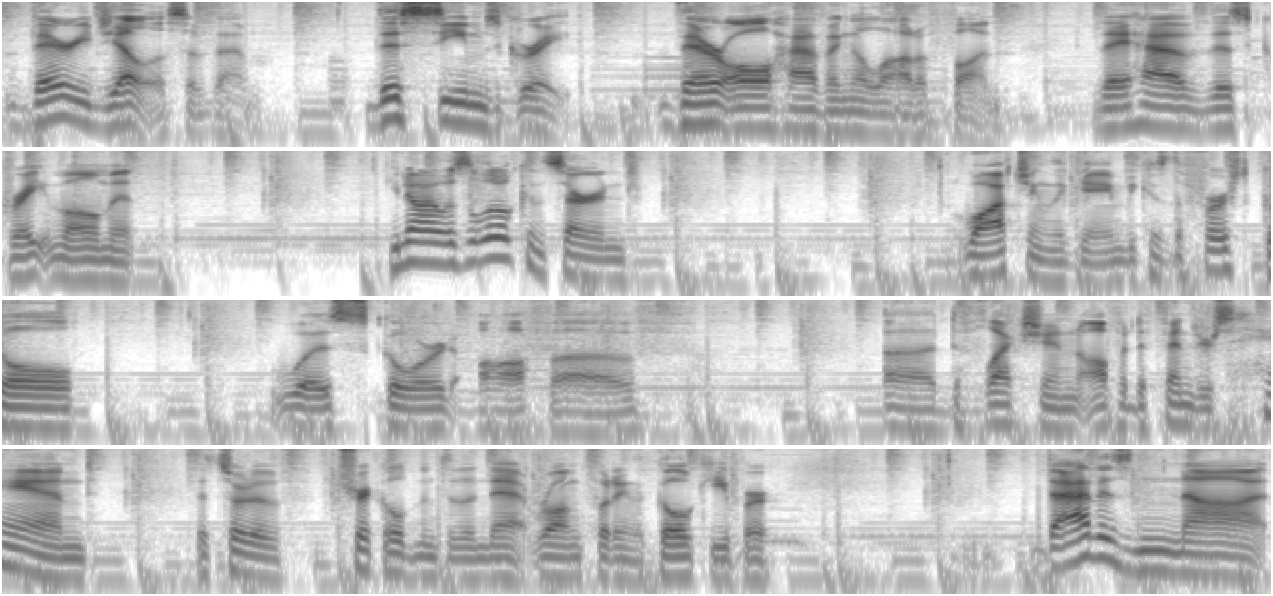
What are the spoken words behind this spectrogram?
very jealous of them. This seems great. They're all having a lot of fun. They have this great moment. You know, I was a little concerned watching the game because the first goal was scored off of a deflection off a defender's hand that sort of trickled into the net, wrong footing the goalkeeper. That is not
